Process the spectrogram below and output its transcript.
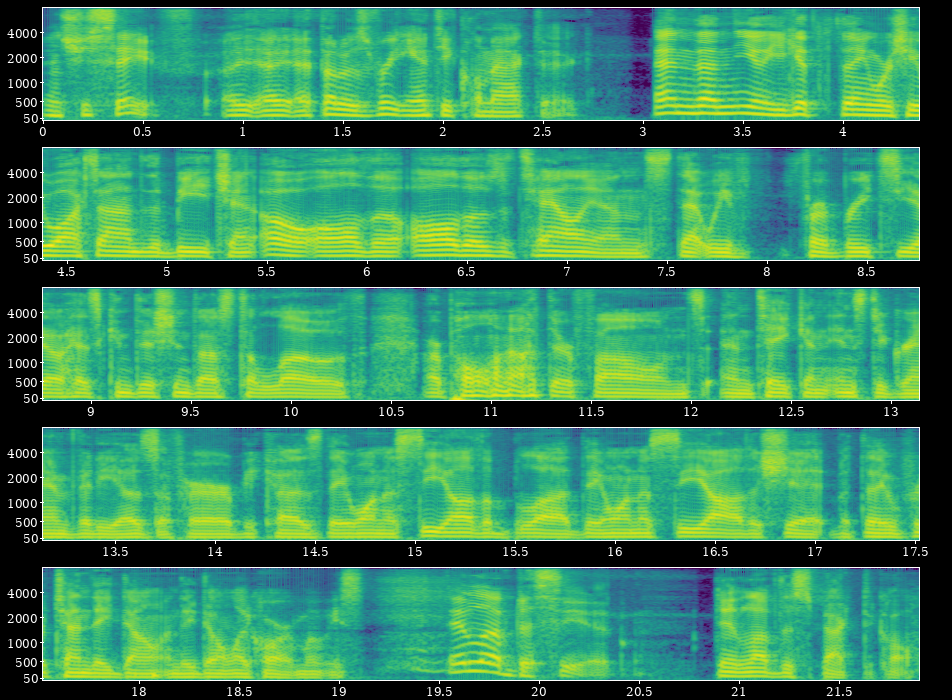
and she's safe. I, I, I thought it was very anticlimactic. And then you know you get the thing where she walks onto the beach and oh all the all those Italians that we've Fabrizio has conditioned us to loathe are pulling out their phones and taking Instagram videos of her because they want to see all the blood, they want to see all the shit, but they pretend they don't and they don't like horror movies. They love to see it. They love the spectacle.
